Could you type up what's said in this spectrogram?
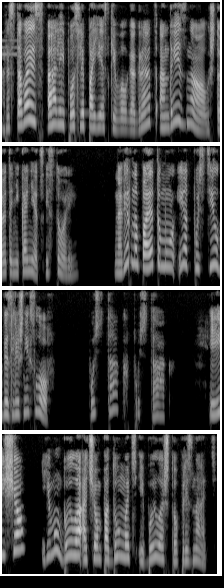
Расставаясь с Алей после поездки в Волгоград, Андрей знал, что это не конец истории. Наверное, поэтому и отпустил без лишних слов. Пусть так, пусть так. И еще ему было о чем подумать и было что признать.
